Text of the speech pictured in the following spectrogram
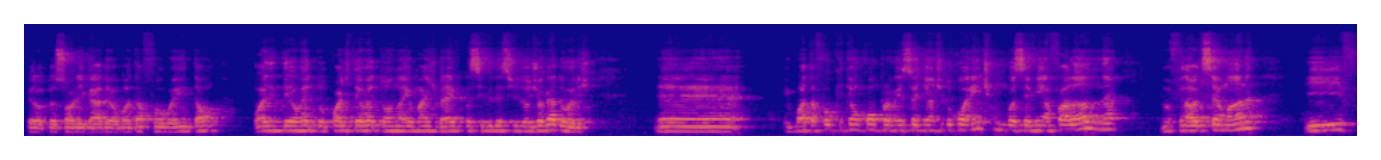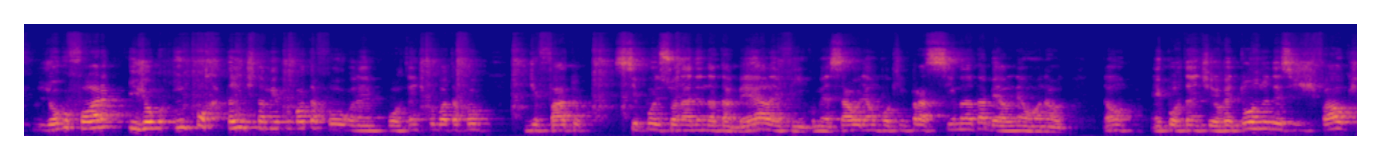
pelo pessoal ligado ao Botafogo aí, então pode ter o retorno, pode ter o retorno aí o mais breve possível desses dois jogadores. É, o Botafogo que tem um compromisso diante do Corinthians, como você vinha falando, né? No final de semana. E jogo fora e jogo importante também para o Botafogo, né? Importante para o Botafogo, de fato, se posicionar dentro da tabela, enfim, começar a olhar um pouquinho para cima da tabela, né, Ronaldo? Então, é importante o retorno desses desfalques,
